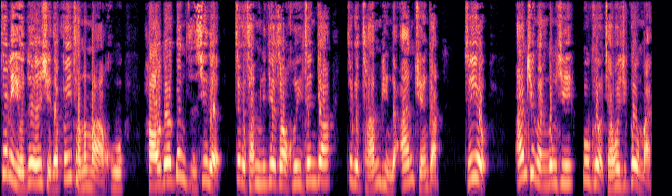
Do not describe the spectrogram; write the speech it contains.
这里有的人写的非常的马虎，好的更仔细的。这个产品的介绍会增加这个产品的安全感，只有安全感的东西，顾客才会去购买。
